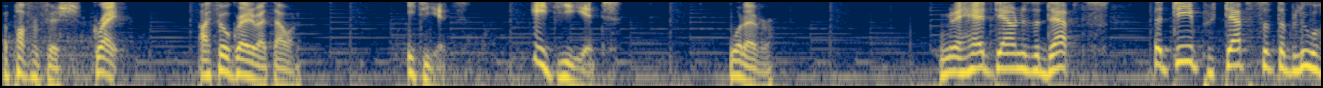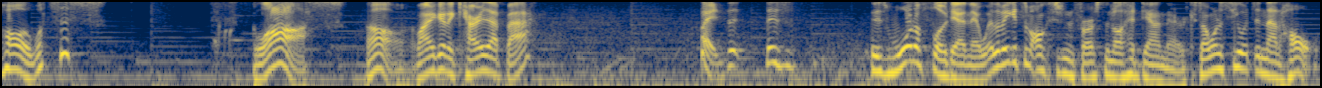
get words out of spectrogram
a pufferfish. Great. I feel great about that one. Idiot. Idiot. Whatever. I'm gonna head down to the depths. The deep depths of the blue hole. What's this? Glass. Oh, am I gonna carry that back? Wait, th there's, there's water flow down there. Wait, let me get some oxygen first and I'll head down there because I want to see what's in that hole.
